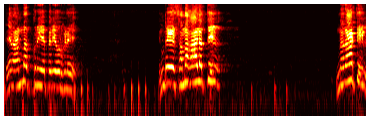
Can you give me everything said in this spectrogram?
எனவே அன்பக்குரிய பெரியோர்களே இன்றைய சமகாலத்தில் இந்த நாட்டில்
